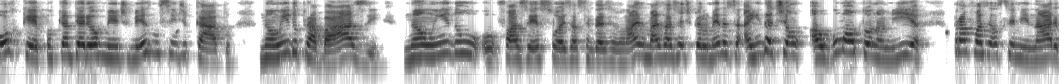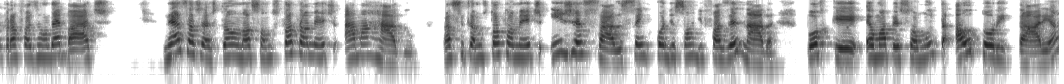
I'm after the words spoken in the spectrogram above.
Por quê? Porque anteriormente, mesmo o sindicato não indo para a base, não indo fazer suas assembleias regionais, mas a gente, pelo menos, ainda tinha alguma autonomia para fazer um seminário, para fazer um debate. Nessa gestão, nós somos totalmente amarrados nós ficamos totalmente engessados, sem condições de fazer nada, porque é uma pessoa muito autoritária,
